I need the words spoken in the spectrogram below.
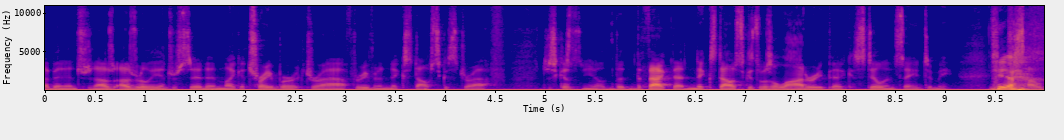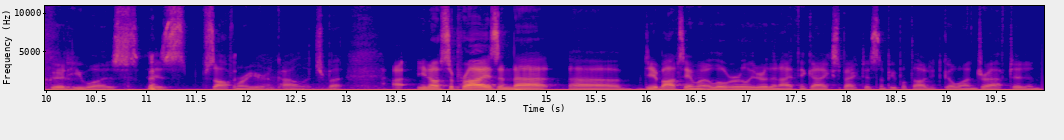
I've been interested. In. I was I was really interested in like a Trey Burke draft or even a Nick Stauskas draft. Just because you know the the fact that Nick Stauskas was a lottery pick is still insane to me. Yeah. Just how good he was his sophomore year in college. But uh, you know, surprised in that uh, Diabate went a little earlier than I think I expected. Some people thought he'd go undrafted, and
